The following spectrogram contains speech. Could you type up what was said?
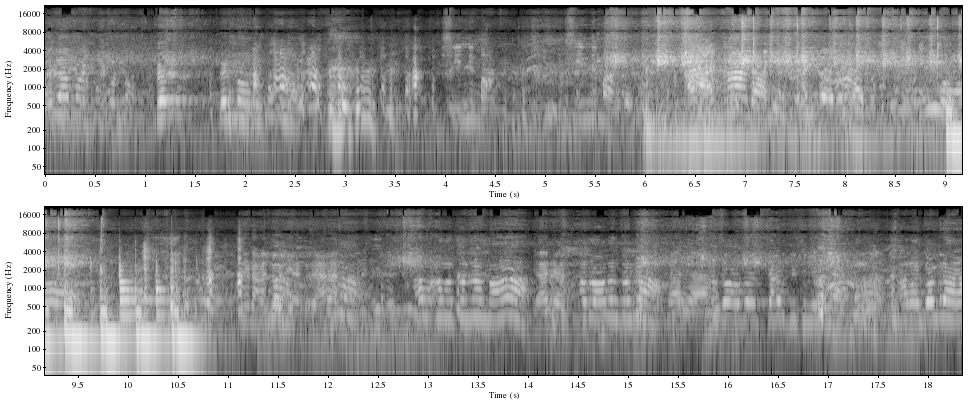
உன்னை கூப்பிடணும். சினிமா சினிமா அவன் அவன் சொல்றான்மா. யாரு அது அவன் சொல்றான். அவன் சொல்றான்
